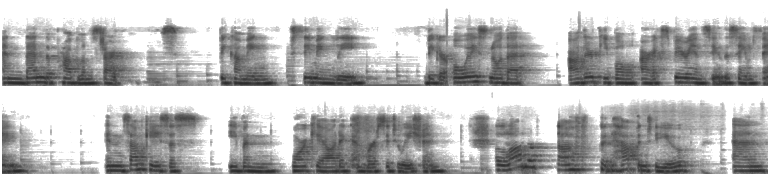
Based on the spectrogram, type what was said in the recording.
and then the problem starts becoming seemingly bigger. Always know that other people are experiencing the same thing. In some cases even more chaotic and worse situation. A lot of stuff could happen to you and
